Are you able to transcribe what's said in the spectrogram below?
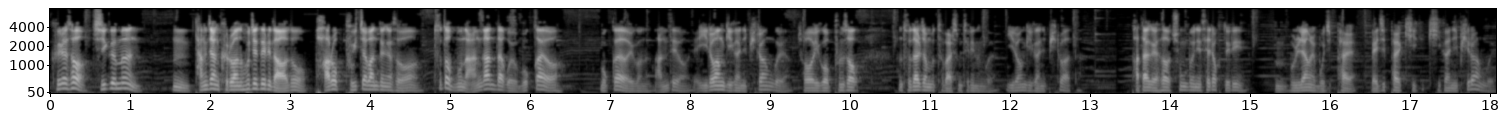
그래서 지금은 음, 당장 그러한 호재들이 나와도 바로 V자 반등해서 to the moon 안 간다고요. 못 가요. 못 가요. 이거는 안 돼요. 이러한 기간이 필요한 거예요. 저 이거 분석 한두달 전부터 말씀드리는 거예요. 이런 기간이 필요하다. 바닥에서 충분히 세력들이 음, 물량을 모집할, 매집할 기, 기간이 필요한 거예요.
